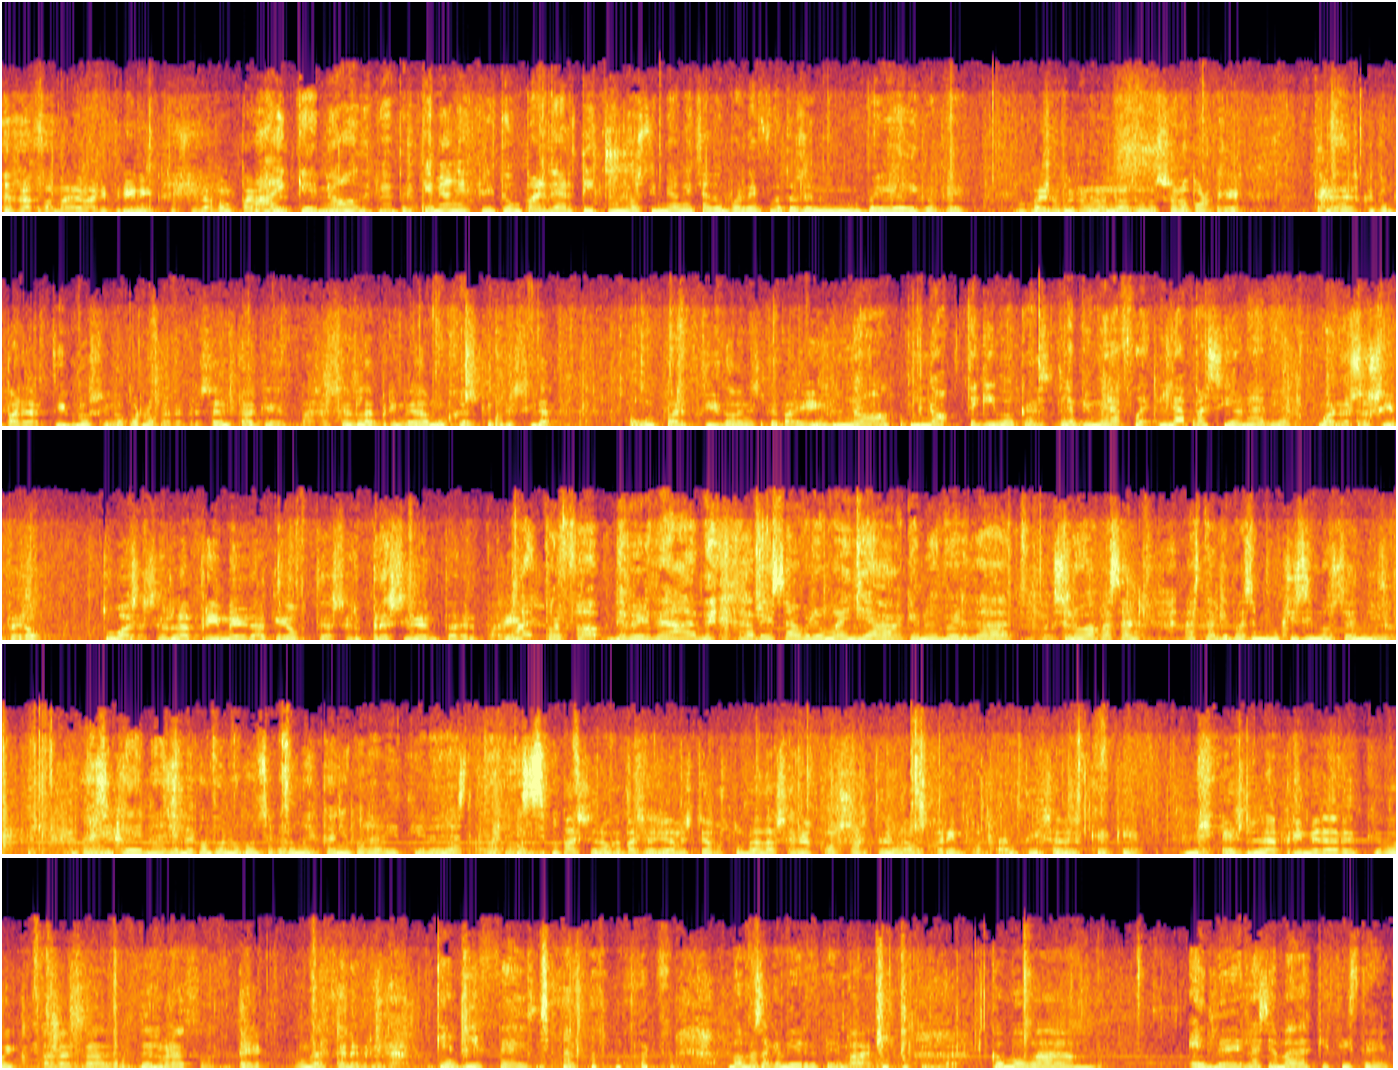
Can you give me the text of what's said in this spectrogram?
Es la fama de Maritrini, tú sí la compartes. Ay, que no, pero que me han escrito un par de artículos y me han echado un par de fotos en un periódico que... Bueno, pero no, no, no solo porque te han escrito un par de artículos, sino por lo que representa, que vas a ser la primera mujer que presida un partido en este país. No, no, te equivocas. La primera fue la pasionaria. Bueno, eso sí, pero tú vas a ser la primera que opte a ser presidenta del país. Ay, por favor, de verdad, deja de esa broma ya, que no es verdad. Eso no va a pasar hasta que pasen muchísimos años. Así que no, yo me conformo con sacar un escaño para la izquierda, ya está. eso. Pase lo que pase, yo ya me estoy acostumbrado a ser el consorte de una mujer importante. ¿Y sabes qué? Que es la primera vez que voy agarrado del brazo de una celebridad. ¿Qué dices? Vamos a cambiar de tema. Vale, vale. ¿Cómo va el de las llamadas que hiciste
